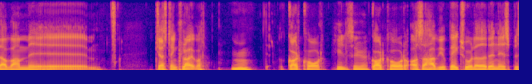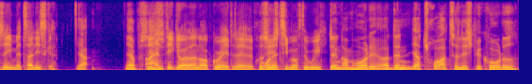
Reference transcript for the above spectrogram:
der var med øh, Justin Kluivert. Mm, Godt kort. helt sikkert. Godt kort. Og så har vi jo begge to lavet den SBC med Taliska. Ja, præcis. Og han fik jo allerede en upgrade øh, på grund af. Team of the Week. Den kom hurtigt, og den, jeg tror, at Talisca-kortet,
